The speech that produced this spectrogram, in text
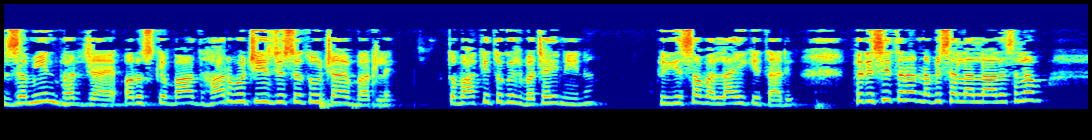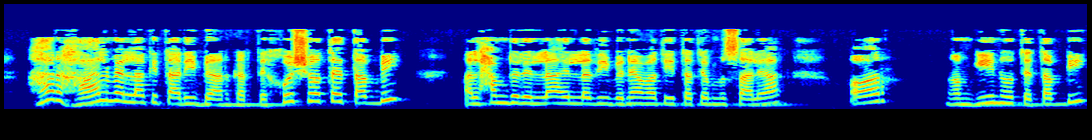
زمین بھر جائے اور اس کے بعد ہر وہ چیز جسے تو چاہے بھر لے۔ تو باقی تو کچھ بچا ہی نہیں نا۔ پھر یہ سب اللہ ہی کی تعریف۔ پھر اسی طرح نبی صلی اللہ علیہ وسلم ہر حال میں اللہ کی تعریف بیان کرتے، خوش ہوتے تب بھی الحمد للہ اللہ بنیاتی تتم الصالحات، اور غمگین ہوتے تب بھی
